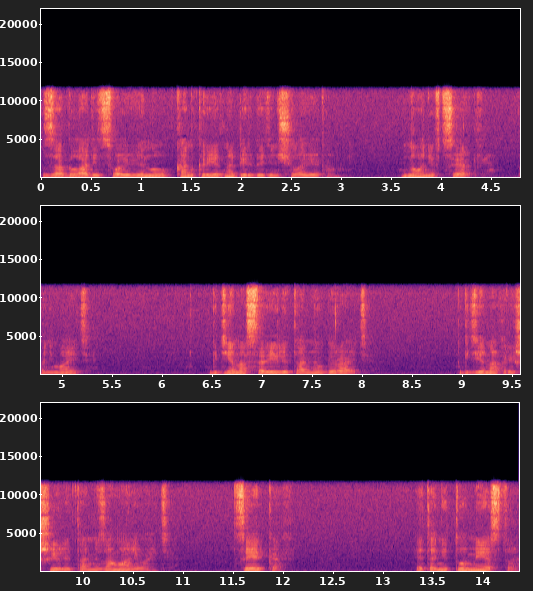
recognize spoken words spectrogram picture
загладить свою вину конкретно перед этим человеком, но не в церкви, понимаете? Где насорили, там и убирайте. Где нагрешили, там и замаливайте. Церковь – это не то место,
